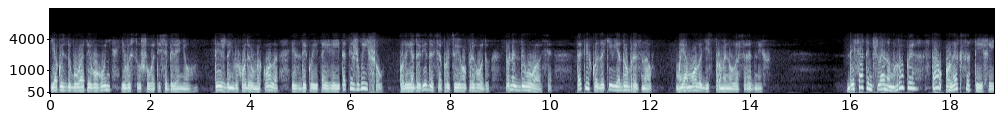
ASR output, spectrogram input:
якось добувати вогонь і висушуватися біля нього. Тиждень виходив Микола із дикої тайги і таки ж вийшов. Коли я довідався про цю його пригоду, то не здивувався. Таких козаків я добре знав. Моя молодість проминула серед них. Десятим членом групи став Олекса Тихий.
